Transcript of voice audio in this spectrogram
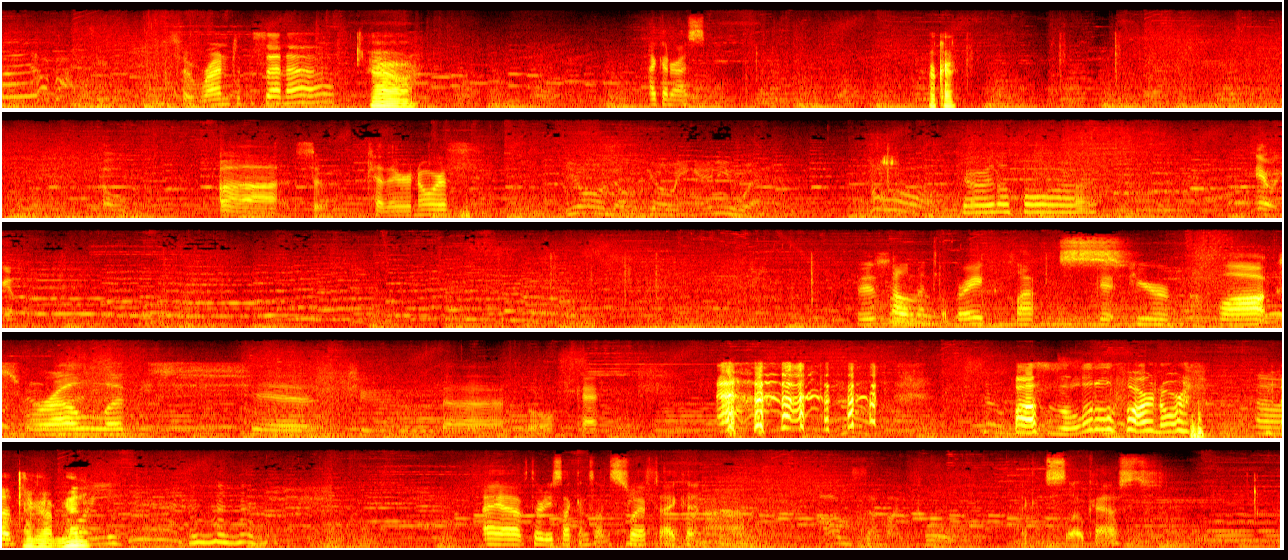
So run to the center. Oh, I can rest. okay. Oh. Uh, so tether north. Go the four. There we go. This Elemental break. Get Clocks. to your clocks relative to the. Oh, okay. Boss is a little far north. Oh, I got min. sorry. I have 30 seconds on Swift. I can. Uh, I can slow cast.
